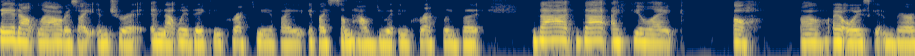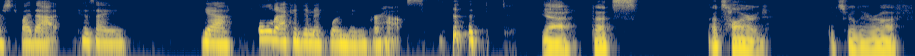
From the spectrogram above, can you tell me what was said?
say it out loud as I enter it, and that way they can correct me if I if I somehow do it incorrectly. But that that I feel like, oh, oh I always get embarrassed by that because I, yeah, old academic wounding perhaps. yeah, that's that's hard. That's really rough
